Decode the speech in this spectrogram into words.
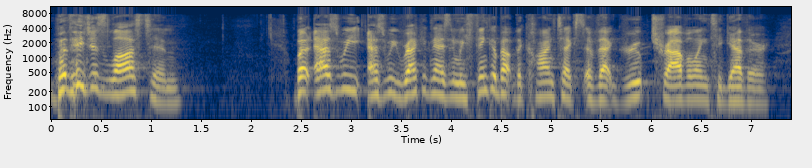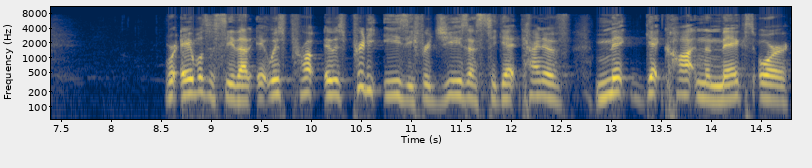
But they just lost him. But as we, as we recognize and we think about the context of that group traveling together, we're able to see that it was, pro- it was pretty easy for Jesus to get kind of mi- get caught in the mix or,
